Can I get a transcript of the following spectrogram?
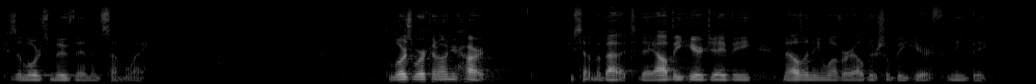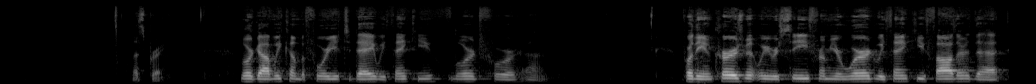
because the Lord's moved them in some way. The Lord's working on your heart. Do something about it today. I'll be here, JB. Melvin and one of our elders will be here if need be. Let's pray. Lord God, we come before you today. We thank you, Lord, for. Uh, for the encouragement we receive from your word. We thank you, Father, that,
